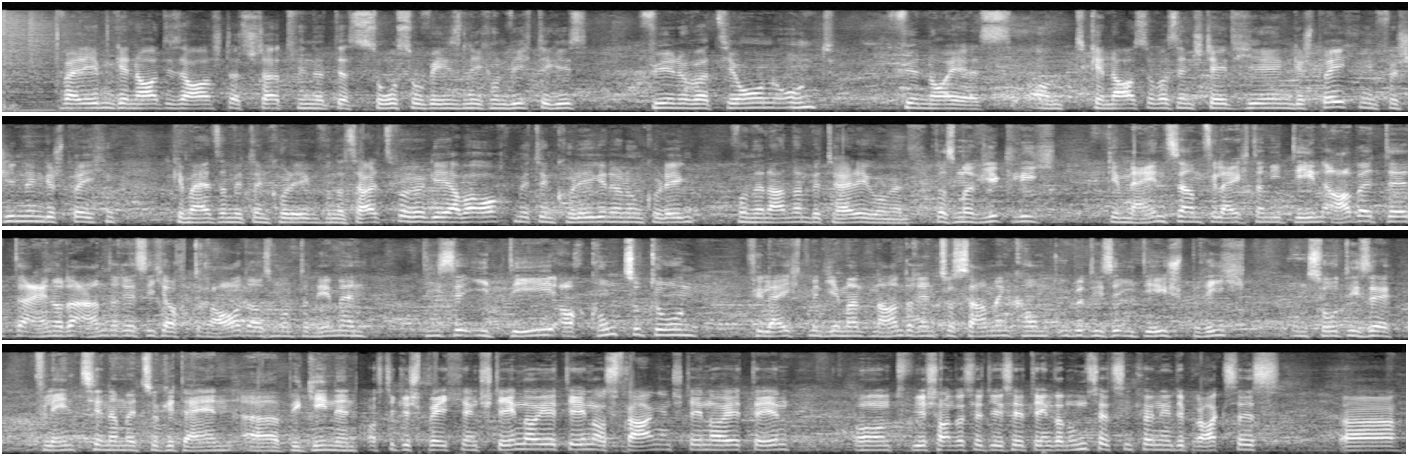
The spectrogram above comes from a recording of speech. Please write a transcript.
Weil eben genau dieser Austausch stattfindet, der so, so wesentlich und wichtig ist für Innovation und für Neues. Und genau so etwas entsteht hier in Gesprächen, in verschiedenen Gesprächen, gemeinsam mit den Kollegen von der Salzburger AG, aber auch mit den Kolleginnen und Kollegen von den anderen Beteiligungen. Dass man wirklich gemeinsam vielleicht an Ideen arbeitet, der ein oder andere sich auch traut, aus dem Unternehmen diese Idee auch kundzutun, vielleicht mit jemand anderen zusammenkommt, über diese Idee spricht und so diese Pflänzchen einmal zu gedeihen äh, beginnen. Aus den Gesprächen entstehen neue Ideen, aus Fragen entstehen neue Ideen und wir schauen, dass wir diese Ideen dann umsetzen können in die Praxis. Äh,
